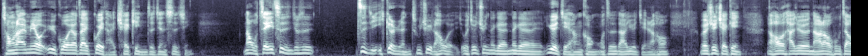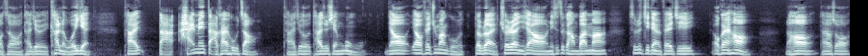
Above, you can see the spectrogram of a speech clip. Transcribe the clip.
从来没有遇过要在柜台 check in 这件事情。那我这一次就是自己一个人出去，然后我我就去那个那个越捷航空，我这是搭越捷，然后我就去 check in，然后他就拿了我护照之后，他就看了我一眼，他打还没打开护照，他就他就先问我。你要要飞去曼谷，对不对？确认一下哦，你是这个航班吗？是不是几点飞机？OK 哈。然后他就说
